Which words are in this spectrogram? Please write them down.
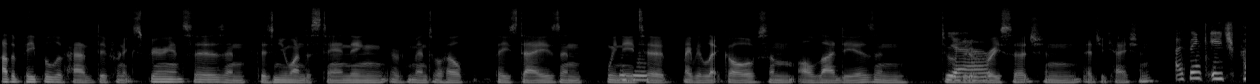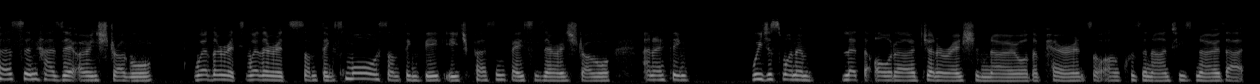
other people have had different experiences and there's new understanding of mental health these days and we need Mhm. to maybe let go of some old ideas and do a bit of research and education. I think each person has their own struggle. Whether it's whether it's something small or something big, each person faces their own struggle. And I think we just want to let the older generation know or the parents or uncles and aunties know that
